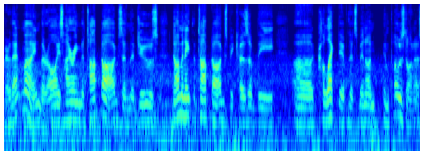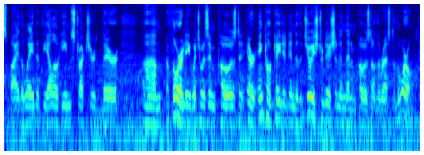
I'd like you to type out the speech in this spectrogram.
Bear that in mind. They're always hiring the top dogs, and the Jews dominate the top dogs because of the uh, collective that's been imposed on us by the way that the Elohim structured their um, authority, which was imposed or inculcated into the Jewish tradition and then imposed on the rest of the world.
